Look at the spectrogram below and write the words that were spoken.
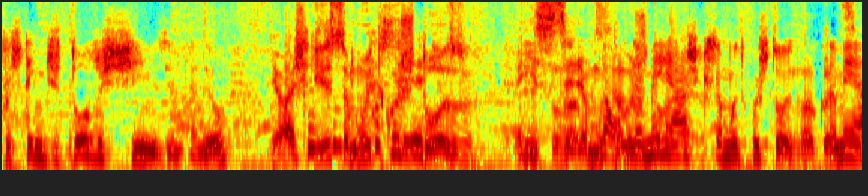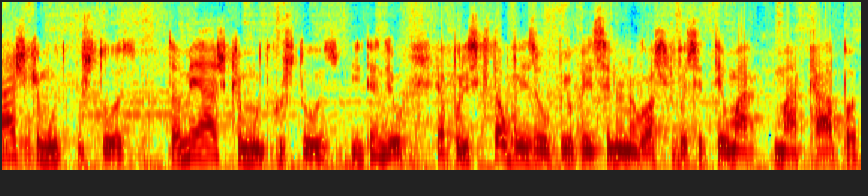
você tem de todos os times, entendeu? Eu acho que isso é muito cacete. custoso. Isso Isso seria vai- muito Não, também acho que isso é muito custoso. Não Também acho que é muito custoso. Também acho que é muito custoso, entendeu? É por isso que talvez eu, eu pensei no negócio de você ter uma, uma capa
